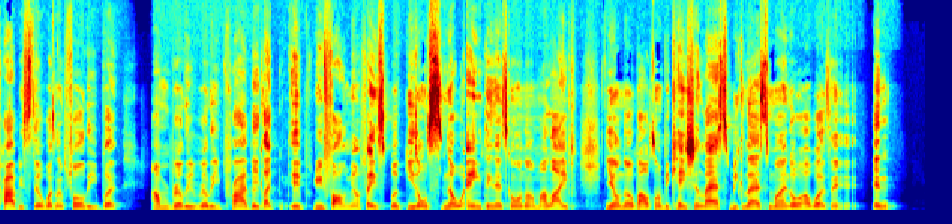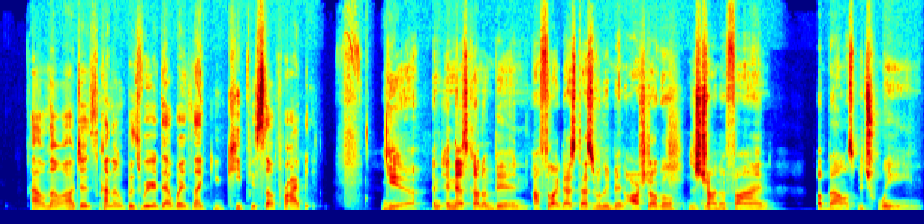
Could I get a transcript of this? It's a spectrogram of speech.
probably still wasn't fully, but I'm really, really private. Like if you follow me on Facebook, you don't know anything that's going on in my life. You don't know if I was on vacation last week, last month, or I wasn't. And I don't know. I just kind of was weird that way. It's like you keep yourself private. Yeah, and and that's kind of been. I feel like that's that's really been our struggle, just trying to mm-hmm. find a balance between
